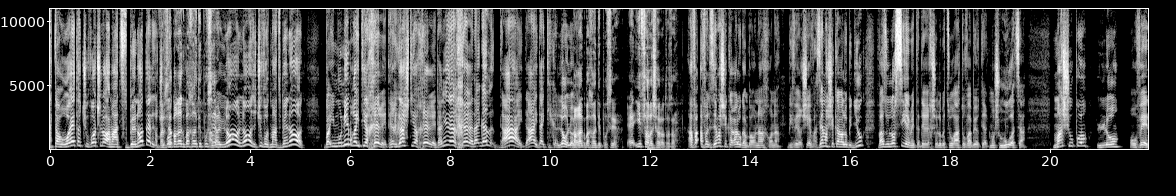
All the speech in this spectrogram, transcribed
אתה רואה את התשובות שלו, המעצבנות האלה, זה אבל זה תשובות... ברק בכר טיפוסי. אבל לא, לא, זה תשובות מעצבנות. באימונים ראיתי אחרת, הרגשתי אחרת, אני יודע אחרת, די, די, די, די, תיק... לא, לא, ברק לא. בכר טיפוסי. אה, אי אפשר לשנות אותו. אבל, אבל זה מה שקרה לו גם בעונה האחרונה, בבאר שבע. זה מה שקרה לו בדיוק, ואז הוא לא סיים את הדרך שלו בצורה הטובה ביותר, כמו שהוא רצה. משהו פה לא עובד,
